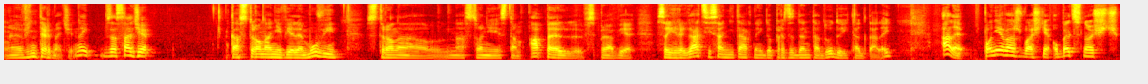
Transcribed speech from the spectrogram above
e, w internecie. No i w zasadzie ta strona niewiele mówi. Strona, na stronie jest tam apel w sprawie segregacji sanitarnej do prezydenta Dudy i tak dalej. Ale ponieważ właśnie obecność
